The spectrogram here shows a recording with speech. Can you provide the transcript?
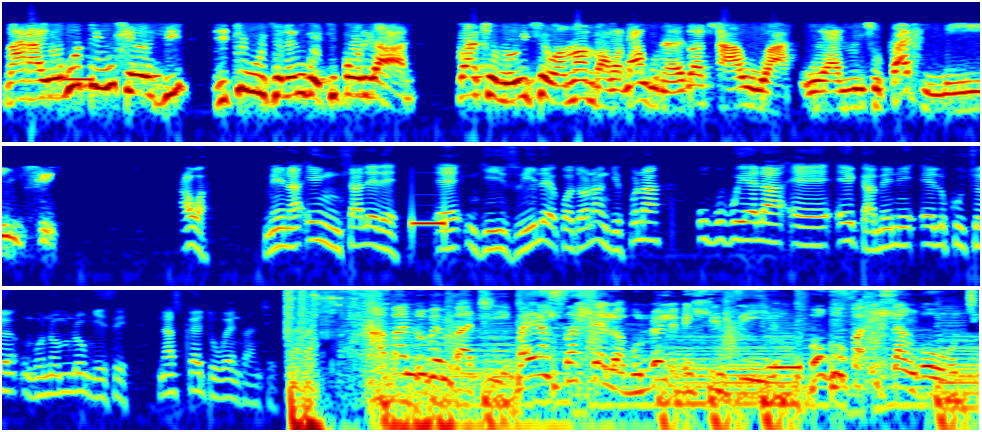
mara yokuthi ngihlezi zithi nguyisele ngibethi iporiyana batsho noyise wamambala nangu naye bathi awuwa uyalwisa uphathi mizi awa mina ingihlalele eh ngizwile kodwa ngifuna ukubuyela eh egameni elikhutshwe ngunomlungisi nasiqeda ukwenza nje. Abantu bembaji bayasahlelwa bulwele behliziyo. Bokufa ihlangothi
